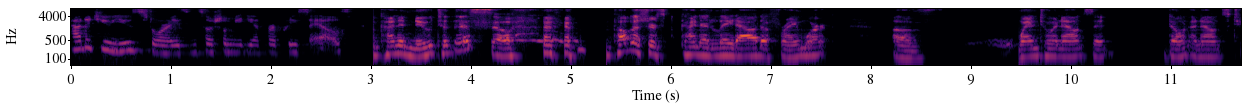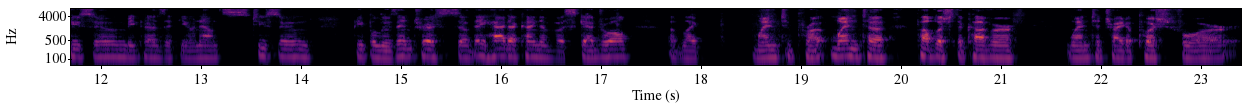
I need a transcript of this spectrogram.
how did you use stories and social media for pre-sales i'm kind of new to this so the publishers kind of laid out a framework of when to announce it don't announce too soon because if you announce too soon people lose interest. So they had a kind of a schedule of like when to pro, when to publish the cover, when to try to push for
